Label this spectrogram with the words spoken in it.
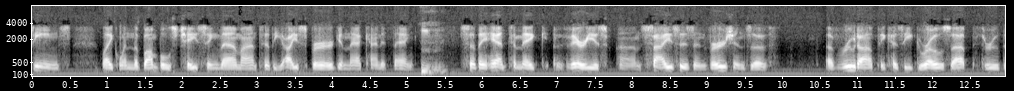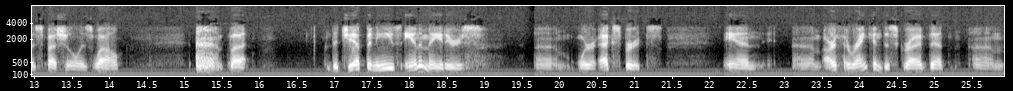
scenes, like when the Bumble's chasing them onto the iceberg and that kind of thing. Hmm so they had to make various um, sizes and versions of of Rudolph because he grows up through the special as well. but the Japanese animators um, were experts, and um, Arthur Rankin described that um,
